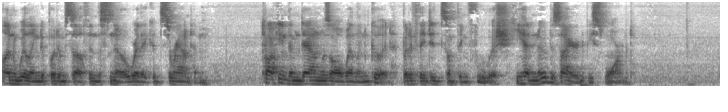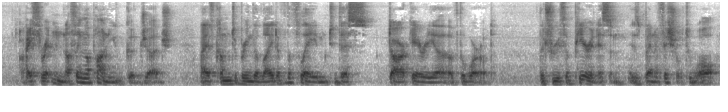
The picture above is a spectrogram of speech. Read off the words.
unwilling to put himself in the snow where they could surround him. Talking them down was all well and good, but if they did something foolish, he had no desire to be swarmed. I threaten nothing upon you, good judge. I have come to bring the light of the flame to this dark area of the world. The truth of Pyrrhonism is beneficial to all.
